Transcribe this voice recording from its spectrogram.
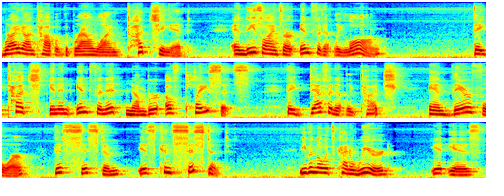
right on top of the brown line, touching it. And these lines are infinitely long. They touch in an infinite number of places. They definitely touch, and therefore, this system is consistent. Even though it's kind of weird, it is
